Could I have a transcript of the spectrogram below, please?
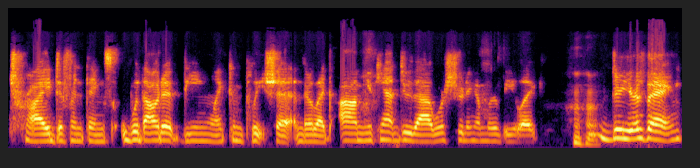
try different things without it being like complete shit and they're like um you can't do that we're shooting a movie like do your thing.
